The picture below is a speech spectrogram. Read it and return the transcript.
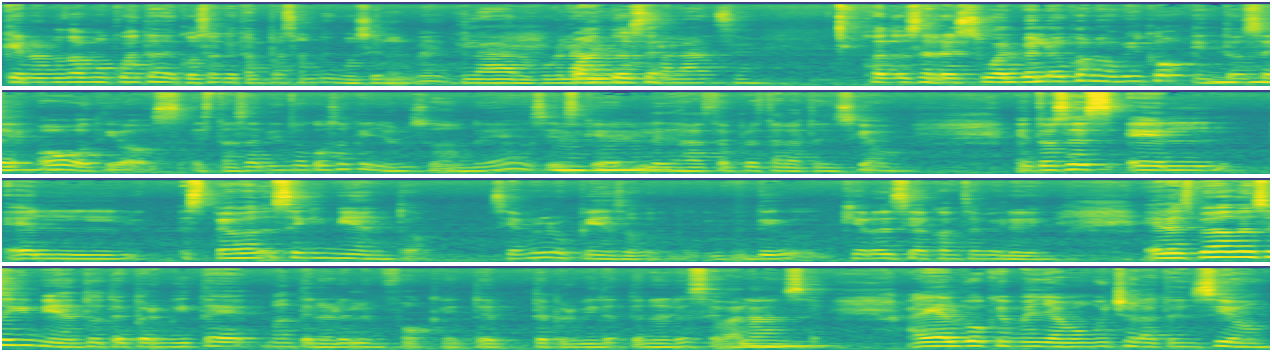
que no nos damos cuenta de cosas que están pasando emocionalmente. Claro, porque la cuando se, balance. Cuando se resuelve lo económico, entonces, oh Dios, está saliendo cosas que yo no sé dónde es, y es que le dejaste prestar atención. Entonces, el, el espejo de seguimiento, siempre lo pienso, digo, quiero decir accountability, el espejo de seguimiento te permite mantener el enfoque, te, te permite tener ese balance. Hay algo que me llamó mucho la atención,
